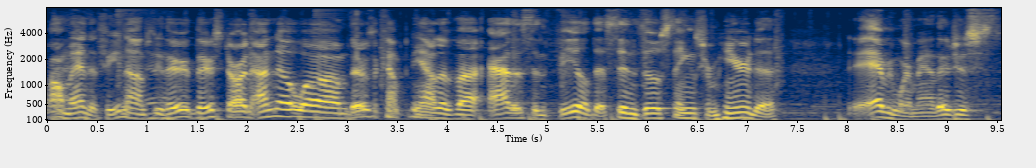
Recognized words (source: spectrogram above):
Oh man, the phenoms, dude, they're they're starting. I know um, there's a company out of uh, Addison Field that sends those things from here to everywhere, man. They're just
